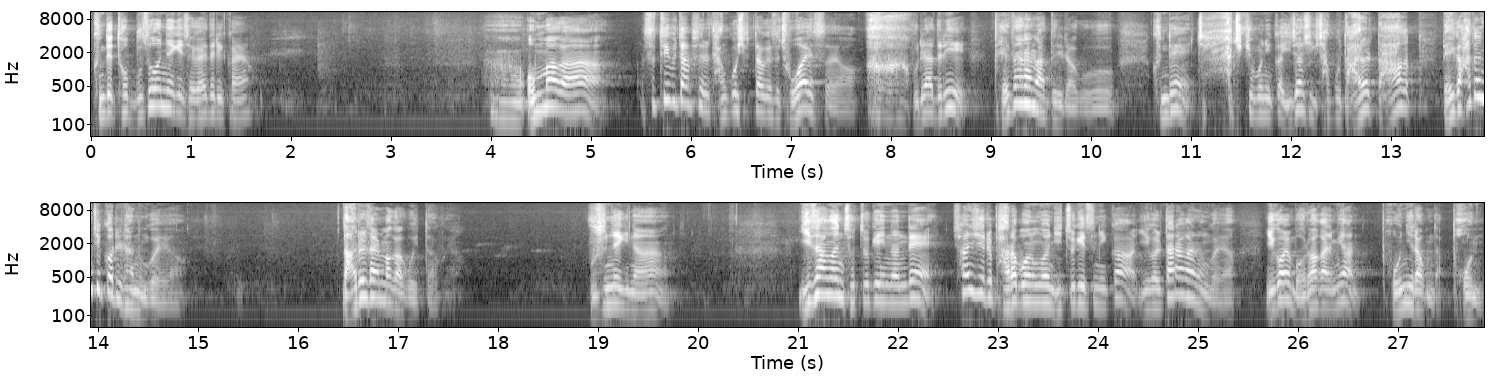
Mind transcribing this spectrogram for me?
근데 더 무서운 얘기 제가 해드릴까요? 어, 엄마가 스티브 잡스를 닮고 싶다고 해서 좋아했어요. 하, 우리 아들이 대단한 아들이라고. 근데 잘 지켜보니까 이 자식이 자꾸 나를 나 내가 하던 짓거리를 하는 거예요. 나를 닮아가고 있다고요. 무슨 얘기냐? 이상은 저쪽에 있는데 현실을 바라보는 건 이쪽에 있으니까 이걸 따라가는 거예요. 이걸 뭐라고 하냐면 본이라고 합니다. 본.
